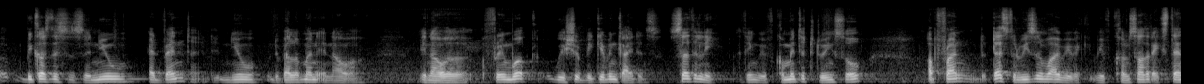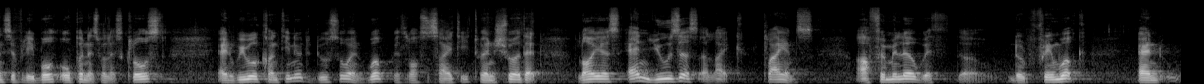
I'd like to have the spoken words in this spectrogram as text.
uh, because this is a new advent, a new development in our in our framework, we should be giving guidance. Certainly, I think we've committed to doing so upfront. That's the reason why we've, we've consulted extensively, both open as well as closed, and we will continue to do so and work with Law Society to ensure that lawyers and users alike, clients, are familiar with the, the framework and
